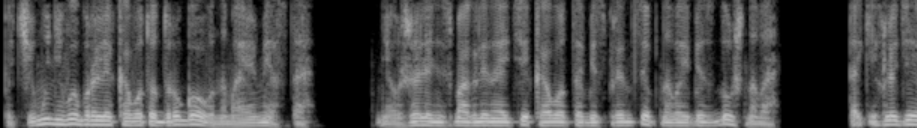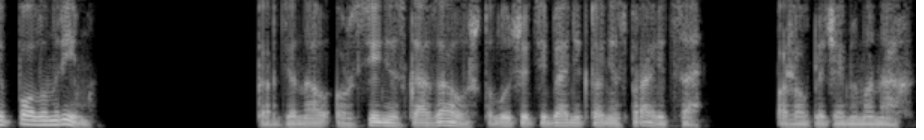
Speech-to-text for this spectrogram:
Почему не выбрали кого-то другого на мое место? Неужели не смогли найти кого-то беспринципного и бездушного? Таких людей полон Рим. Кардинал Орсини сказал, что лучше тебя никто не справится, пожал плечами монах.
